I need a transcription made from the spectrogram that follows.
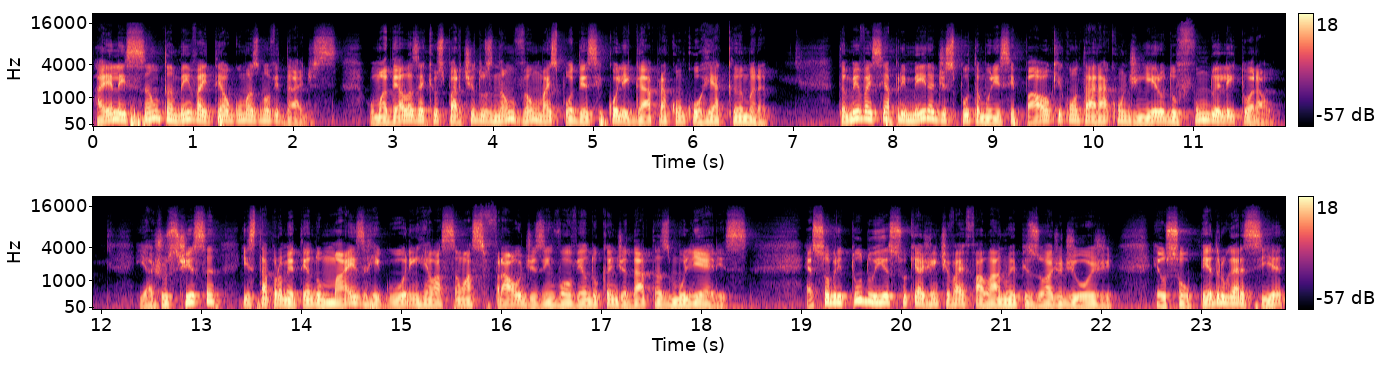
A eleição também vai ter algumas novidades. Uma delas é que os partidos não vão mais poder se coligar para concorrer à Câmara. Também vai ser a primeira disputa municipal que contará com dinheiro do fundo eleitoral. E a Justiça está prometendo mais rigor em relação às fraudes envolvendo candidatas mulheres. É sobre tudo isso que a gente vai falar no episódio de hoje. Eu sou Pedro Garcia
